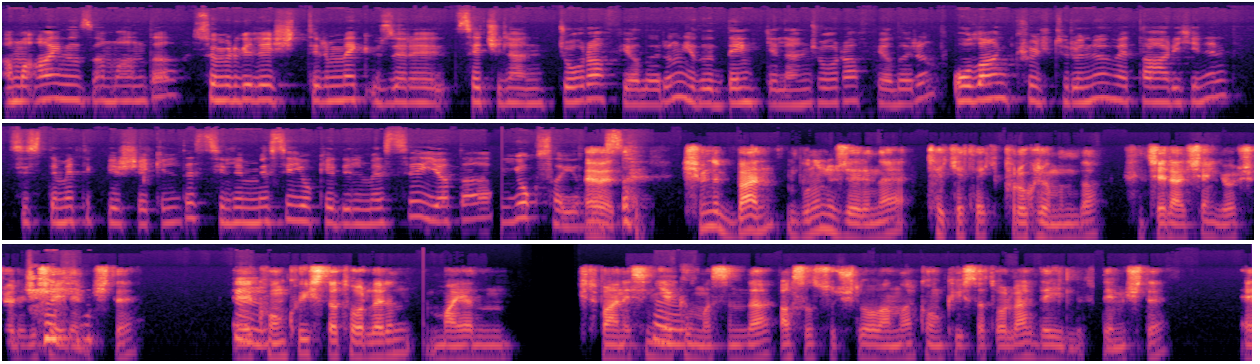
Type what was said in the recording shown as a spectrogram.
ama aynı zamanda sömürgeleştirmek üzere seçilen coğrafyaların ya da denk gelen coğrafyaların olan kültürünü ve tarihinin sistematik bir şekilde silinmesi, yok edilmesi ya da yok sayılması. Evet. Şimdi ben bunun üzerine Teke Tek programında Celal Şengör şöyle bir şey demişti. E, Hmm. konkistadorların Maya'nın kütüphanesinin Hmm. yakılmasında asıl suçlu olanlar konkistadorlar değildir demişti. E,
